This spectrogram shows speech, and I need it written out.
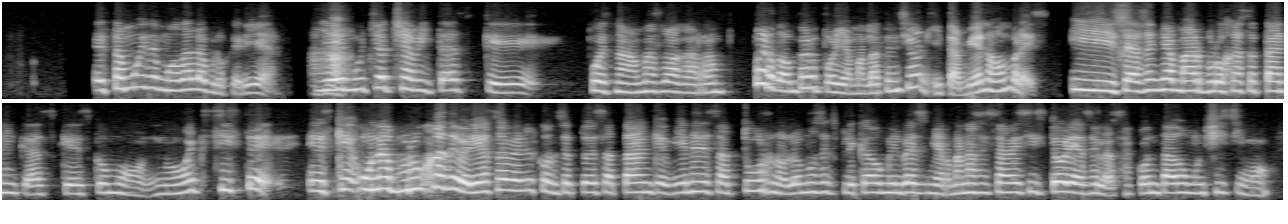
está muy de moda la brujería y hay muchas chavitas que pues nada más lo agarran, perdón, pero por llamar la atención y también hombres. Y se hacen llamar brujas satánicas, que es como, no existe, es que una bruja debería saber el concepto de Satán, que viene de Saturno, lo hemos explicado mil veces, mi hermana se sabe esa historia, se las ha contado muchísimo.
